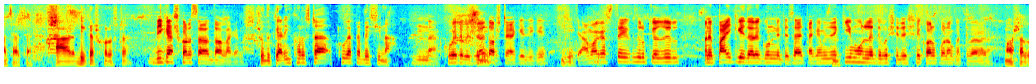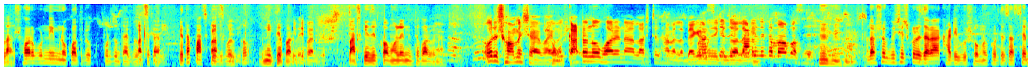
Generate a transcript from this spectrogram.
আচ্ছা আচ্ছা। আর বিকাশ খরচটা? বিকাশ খরচ আর দেওয়া লাগে না। শুধু ক্যারিং খরচটা খুব একটা বেশি না। না খুব একটা বেশি নয় দশ টাকা কেজিকে জি। আমার কাছ থেকে কেউ যদি মানে পাইকারি দরে গুণ নিতে চায় তাকে আমি যে কি মূল্য দেবো সেটা সে কল্পনা করতে পারবে না। মাশাল্লাহ সর্বনিম্ন কতটুকু পর্যন্ত একজন ক্রেতা ক্রেতা? পাঁচ কেজি পর্যন্ত নিতে পারবে। পাঁচ কেজির কম হলে নিতে পারবে না? ওর সমস্যা হয় ভাই কাটানো ভরে না লাস্টে ঝামেলা ব্যাগের মধ্যে লাগে। দর্শক বিশেষ করে যারা খাঁটি গুড় সংগ্রহ করতে চাচ্ছেন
